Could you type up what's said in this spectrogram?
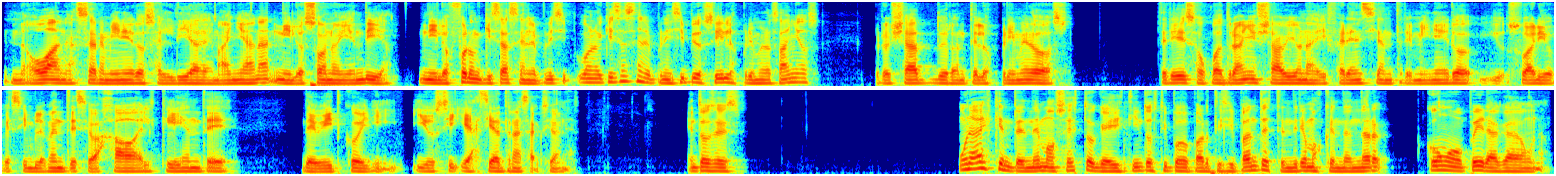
no van a ser mineros el día de mañana, ni lo son hoy en día, ni lo fueron quizás en el principio, bueno, quizás en el principio sí, los primeros años, pero ya durante los primeros tres o cuatro años ya había una diferencia entre minero y usuario que simplemente se bajaba el cliente de Bitcoin y, hacía transacciones. Entonces, una vez que entendemos esto, que hay distintos tipos de participantes, tendríamos que entender cómo opera cada uno.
